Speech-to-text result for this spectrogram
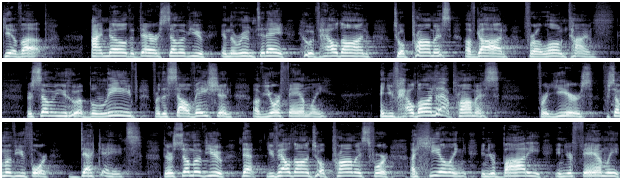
give up. I know that there are some of you in the room today who have held on to a promise of God for a long time. There's some of you who have believed for the salvation of your family, and you've held on to that promise for years, for some of you for decades. There's some of you that you've held on to a promise for a healing in your body, in your family,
